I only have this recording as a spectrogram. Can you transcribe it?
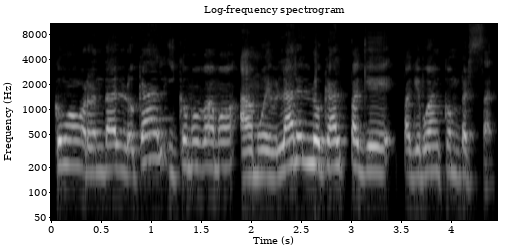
cómo vamos a arrendar el local y cómo vamos a amueblar el local para que, para que puedan conversar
